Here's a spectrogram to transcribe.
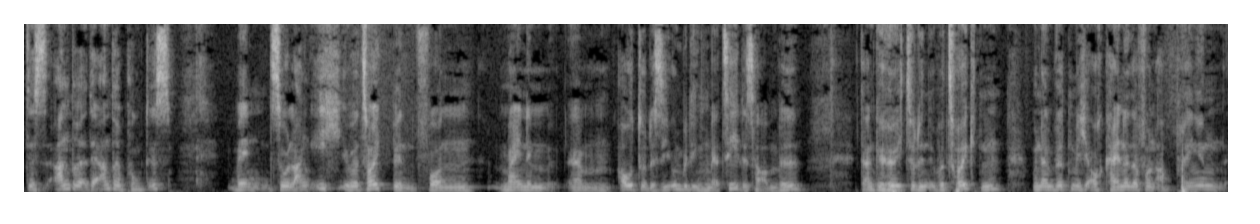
das andere, der andere Punkt ist, wenn, solange ich überzeugt bin von meinem ähm, Auto, dass ich unbedingt einen Mercedes haben will, dann gehöre ich zu den Überzeugten und dann wird mich auch keiner davon abbringen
